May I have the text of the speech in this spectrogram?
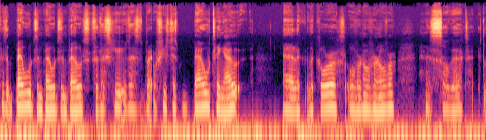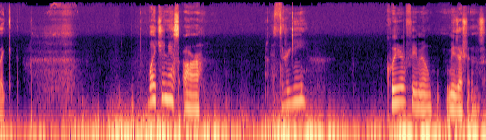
because it builds and builds and builds to this huge this she's just belting out uh, the the chorus over and over and over, and it's so good. It's like Boy Genius are three queer female musicians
